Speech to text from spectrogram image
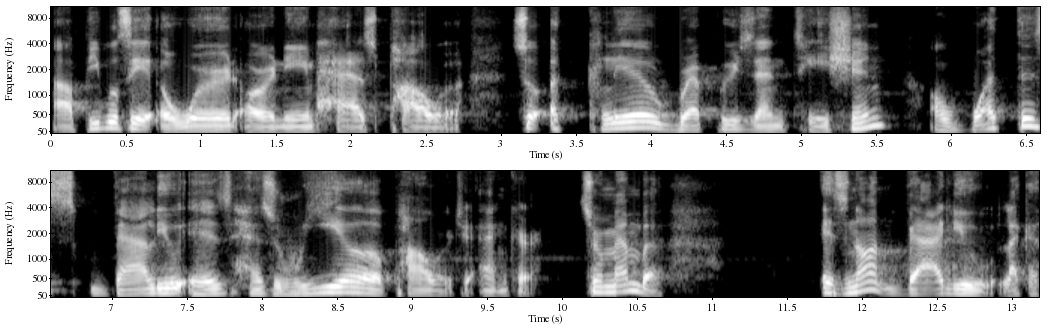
Uh, people say a word or a name has power. So a clear representation of what this value is has real power to anchor. So remember it's not value like a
